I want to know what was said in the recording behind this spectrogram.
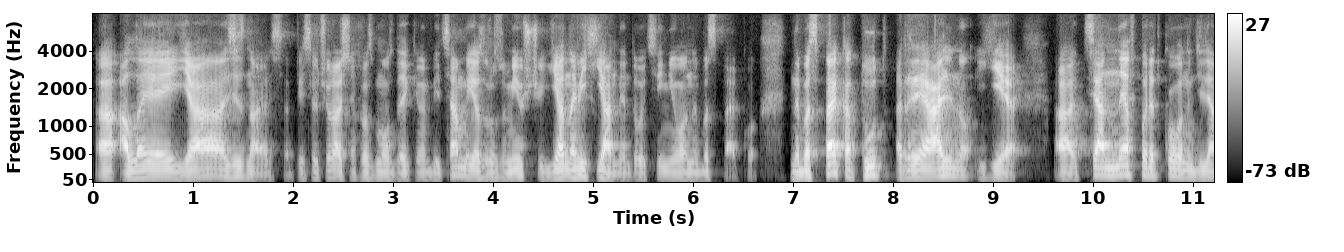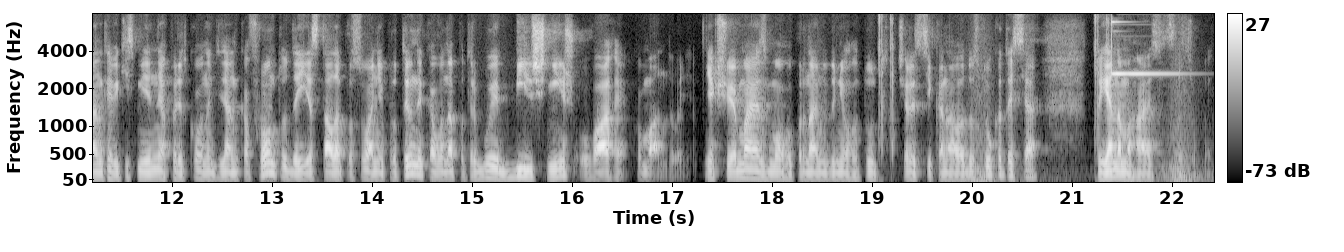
Але я зізнаюся, після вчорашніх розмов з деякими бійцями я зрозумів, що я навіть я недооцінював небезпеку. Небезпека тут реально є. Ця невпорядкована ділянка, в якійсь мірі невпорядкована ділянка фронту, де є стале просування противника, вона потребує більш ніж уваги командування. Якщо я маю змогу принаймні до нього тут через ці канали достукатися, то я намагаюся це зробити.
